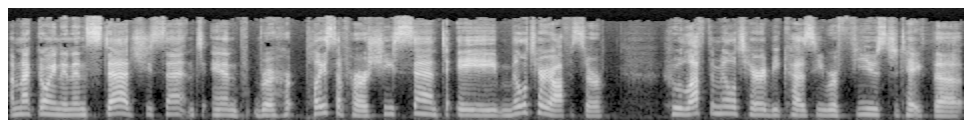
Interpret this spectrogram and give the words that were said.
I'm not going. And instead, she sent, in place of her, she sent a military officer who left the military because he refused to take the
